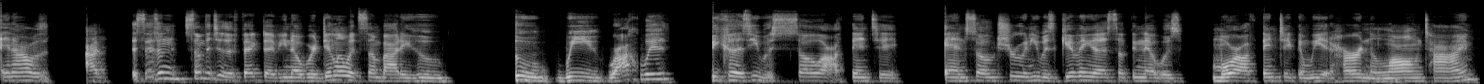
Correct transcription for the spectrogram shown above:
and i was i it says something to the effect of you know we're dealing with somebody who who we rock with because he was so authentic and so true and he was giving us something that was more authentic than we had heard in a long time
